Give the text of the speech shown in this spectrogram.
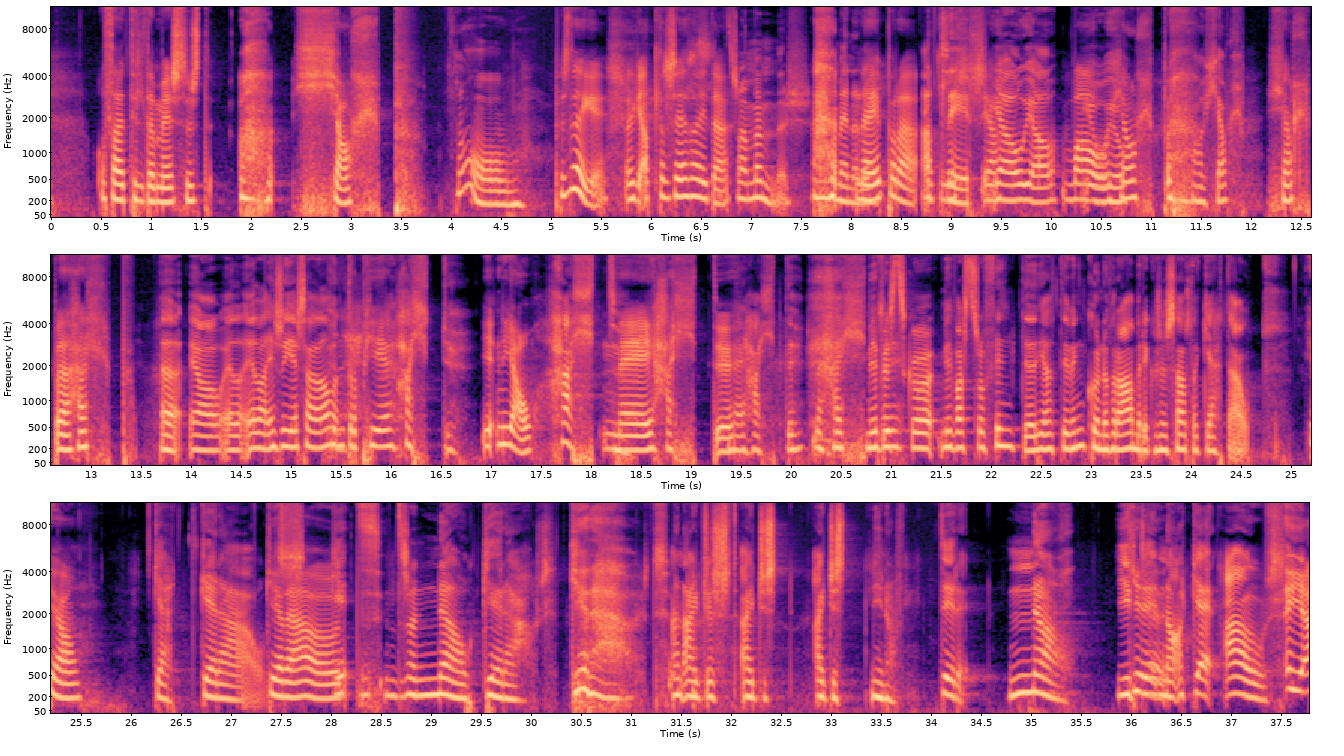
og það er til dæmis þú veist, hjálp. Ó, finnst það ekki? er ekki allir að segja það í dag? Svona mömmur, meinar nei, bara Allir, já, já, vá, jú, jú. hjálp. Vá, hjálp. Hjálp eða help. Eða, Já, eða, eða eins og ég sagði á 100 p. Hættu. Ég- já, Hættu. Nei, hættu. Nei, hættu. Nei, hættu. Mér finnst sko, mér varst svo fyndið Ég átti vinkonu frá Ameríku sem sagði alltaf get out. Já, Get, get out. Get out. Get, Svona, no, get out. Get out. And I just, I just, I just, you know, did it No, you Get- did not get out. Já,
